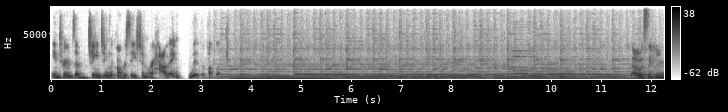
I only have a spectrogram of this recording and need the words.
in terms of changing the conversation we're having with the public. I was thinking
